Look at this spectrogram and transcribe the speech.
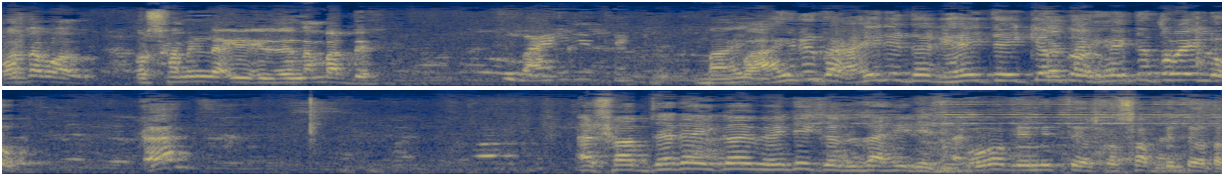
কথা বল। তোর স্বামীর এই নাম্বার দে। বাইরে থেকে। বাহিরে থাক। হেইতে তোর এই লোক। হ্যাঁ? আর সব জায়গায় কয় ভেটি করবে ও থাক সব মিথ্যে কথা,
